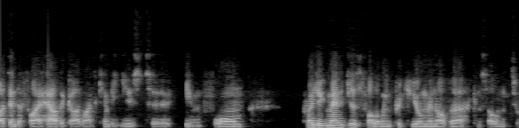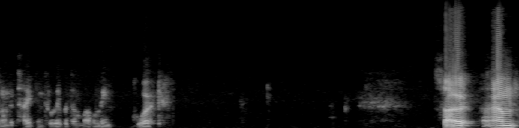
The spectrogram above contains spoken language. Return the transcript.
identify how the guidelines can be used to inform project managers following procurement of a consultant to undertake and deliver the modelling work. So um,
